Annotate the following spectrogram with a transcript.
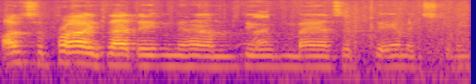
I'm surprised that didn't um, do massive damage to me.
